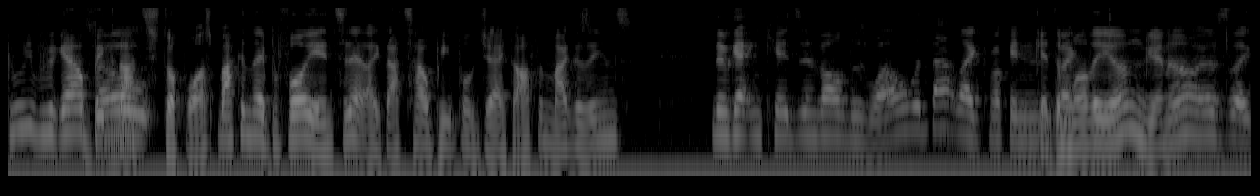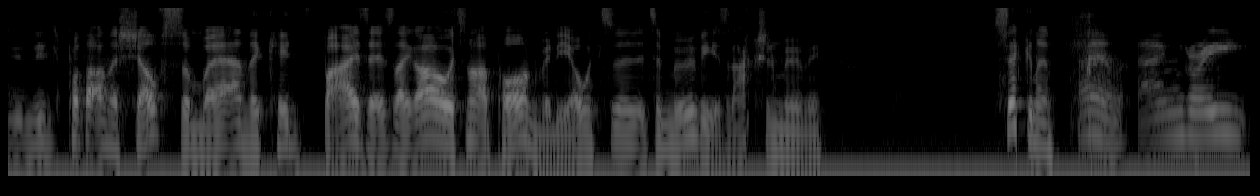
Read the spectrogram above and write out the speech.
Can we forget how big that stuff was back in the day before the internet? Like that's how people jerked off in magazines. They were getting kids involved as well with that, like fucking. Get the like, mother young, you know. It's like you just put that on the shelf somewhere, and the kid buys it. It's like, oh, it's not a porn video. It's a it's a movie. It's an action movie. Sickening. I am angry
